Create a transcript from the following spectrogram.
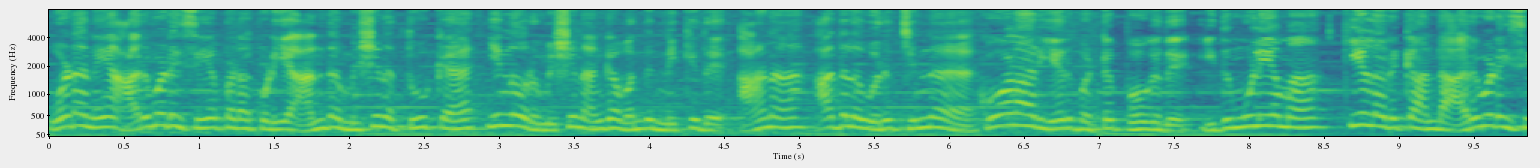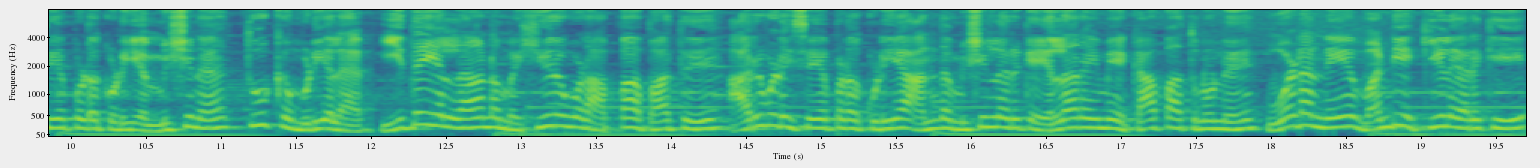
உடனே அறுவடை செய்யப்படக்கூடிய அந்த மிஷினை தூக்க இன்னொரு மிஷின் அங்க வந்து நிக்குது. ஆனா அதுல ஒரு சின்ன கோளாறு ஏற்பட்டு போகுது. இது மூலியமா கீழே இருக்க அந்த அறுவடை செய்யப்படக்கூடிய மிஷினை தூக்க முடியல. இதையெல்லாம் நம்ம ஹீரோவோட அப்பா பார்த்து அறுவடை செய்யப்படக்கூடிய அந்த மிஷின்ல இருக்க எல்லாரையுமே காப்பாத்தணும்னு உடனே வண்டியை கீழே இறக்கி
